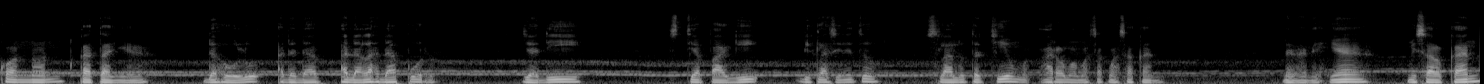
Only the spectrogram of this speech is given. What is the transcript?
konon katanya dahulu ada dap adalah dapur. Jadi setiap pagi di kelas ini tuh selalu tercium aroma masak-masakan. Dan anehnya, misalkan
